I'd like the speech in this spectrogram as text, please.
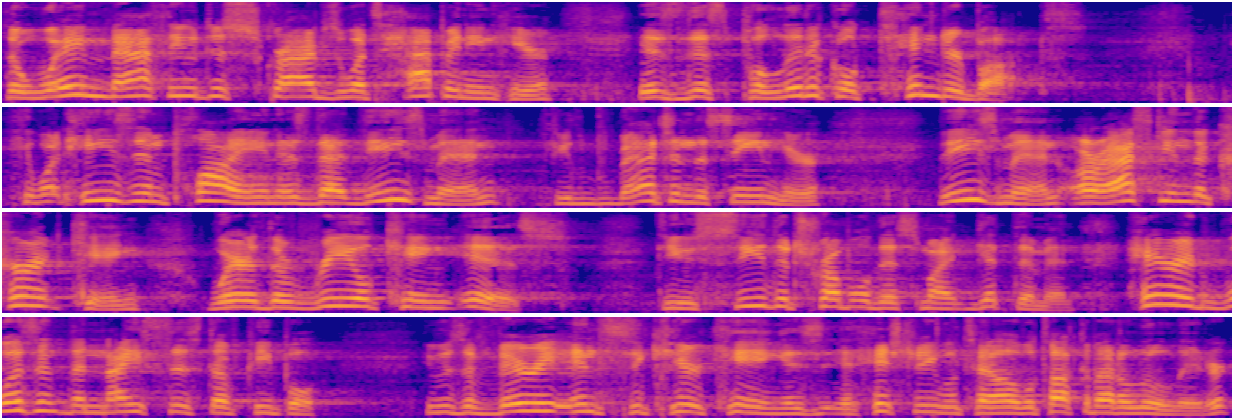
The way Matthew describes what's happening here is this political tinderbox. What he's implying is that these men, if you imagine the scene here, these men are asking the current king where the real king is. Do you see the trouble this might get them in? Herod wasn't the nicest of people. He was a very insecure king, as history will tell. We'll talk about a little later.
